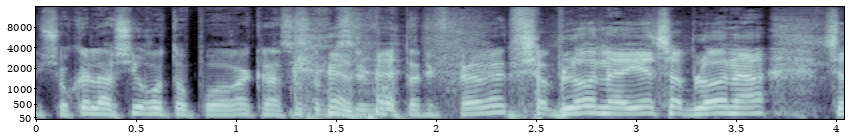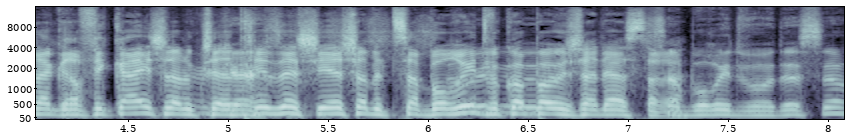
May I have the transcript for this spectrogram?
אני שוקל להשאיר אותו פה רק לעשות את המסיבות הנבחרת. שבלונה, יש שבלונה של הגרפיקאי שלנו, כשיתחיל זה שיש שם את סבורית וכל פעם ישנה עשרה. סבורית ועוד עשר.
